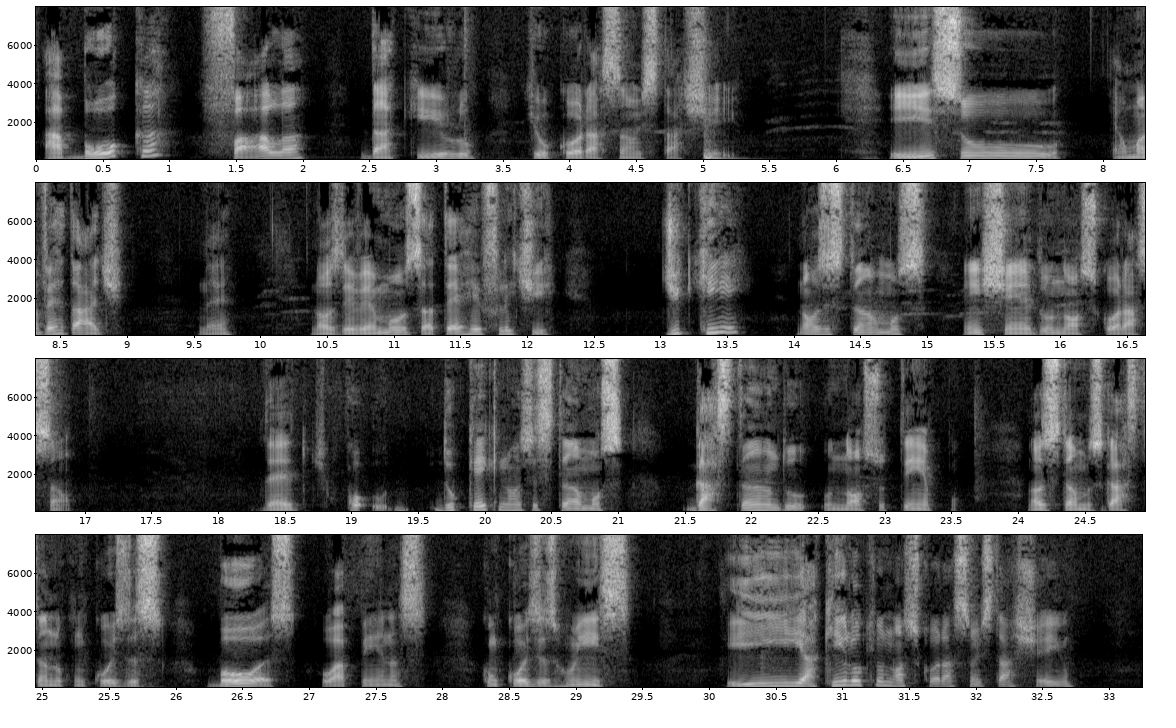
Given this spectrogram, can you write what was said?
a boca fala daquilo que o coração está cheio. E isso é uma verdade, né? Nós devemos até refletir de que nós estamos enchendo o nosso coração. Né? Do que que nós estamos gastando o nosso tempo? Nós estamos gastando com coisas boas ou apenas com coisas ruins? E aquilo que o nosso coração está cheio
